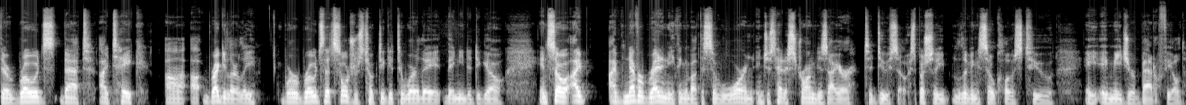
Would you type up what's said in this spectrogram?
the roads that I take uh, uh, regularly were roads that soldiers took to get to where they they needed to go, and so I I've never read anything about the Civil War and, and, just had a strong desire to do so, especially living so close to a, a, major battlefield.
